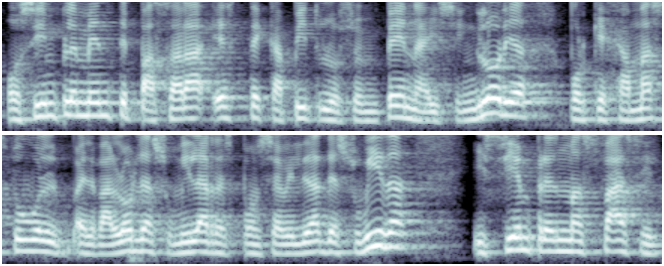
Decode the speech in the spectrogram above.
o simplemente pasará este capítulo sin pena y sin gloria porque jamás tuvo el, el valor de asumir la responsabilidad de su vida y siempre es más fácil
